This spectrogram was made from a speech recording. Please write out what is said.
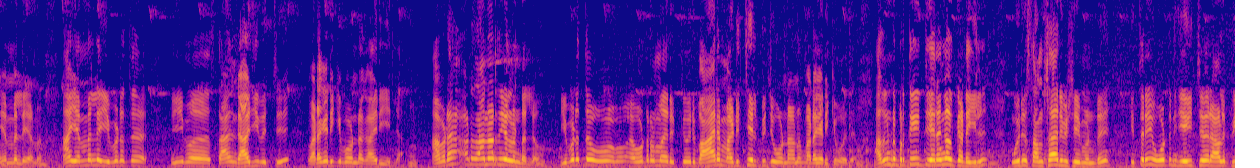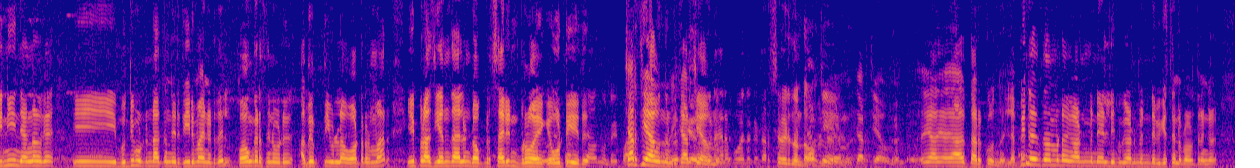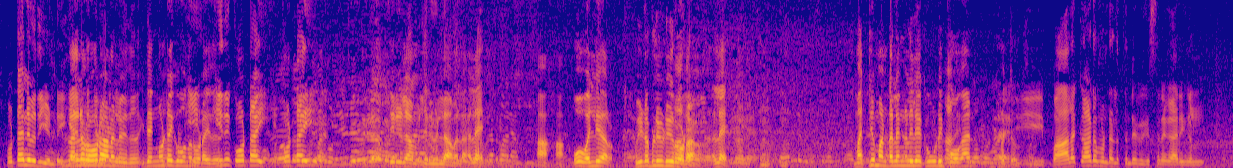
എം എൽ എ ആണ്. ആ എം എൽ എ ഇവിടുത്തെ ഈ സ്ഥാനം രാജിവെച്ച് വടകരിക്ക് പോകേണ്ട കാര്യമില്ല. അവിടെ അവിടെ സ്ഥാനാർത്ഥികളുണ്ടല്ലോ. ഇവിടുത്തെ വോട്ടർമാർക്ക് ഒരു ഭാരം അടിച്ചേൽപ്പിച്ചുകൊണ്ടാണ് വടകരിക്ക് പോയത്. അതുകൊണ്ട് പ്രത്യേകിച്ച് ജനങ്ങൾക്കിടയിൽ ഒരു സംസാര വിഷയമുണ്ട്. ഇത്രയും വോട്ടിന് ജയിച്ച ഒരാൾ പിന്നെയും ഞങ്ങൾക്ക് ഈ ബുദ്ധിമുട്ടുണ്ടാക്കുന്ന ഒരു തീരുമാനത്തിൽ കോൺഗ്രസിനോട് അതൃപ്തിയുള്ള വോട്ടർമാർ ഈ പ്രാവശ്യം എന്തായാലും ഡോക്ടർ സരിൻ ബ്രോയൊക്കെ വോട്ട് ചെയ്ത് ചർച്ചയാവുന്നുണ്ട് ചർച്ചയാവുന്നുണ്ട് പോയതൊക്കെ ചർച്ച വരുന്നുണ്ടോ? ചർച്ചയാവുന്നുണ്ട് തർക്കമൊന്നുമില്ല. പിന്നെ നമ്മുടെ ഗവൺമെന്റ് എൽ ഡി എഫ് ഗവൺമെന്റിന്റെ വികസന പ്രവർത്തനങ്ങൾ ഒട്ടനവധിയുണ്ട് ഉണ്ട്. നല്ല റോഡാണല്ലോ ഇത് ഇത്. എങ്ങോട്ടേക്ക് പോകുന്ന റോഡാ ഇത്? ഇത് കോട്ടായി കോട്ടായി തിരുവില്ലാമല തിരുവില്ലാമല അല്ലേ? ആ ആ. ഓ വലിയ പി ഡബ്ല്യു ഡി റോഡാണ് അല്ലേ? മറ്റു. മണ്ഡലങ്ങളിലേക്ക് കൂടി പോകാൻ പറ്റും. ഈ പാലക്കാട് മണ്ഡലത്തിന്റെ വികസന കാര്യങ്ങൾ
